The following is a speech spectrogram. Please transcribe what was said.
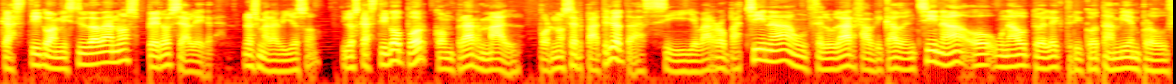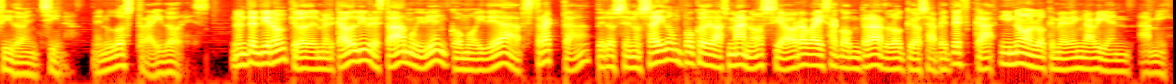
Castigo a mis ciudadanos, pero se alegran. ¿No es maravilloso? Y los castigo por comprar mal, por no ser patriotas, y llevar ropa china, un celular fabricado en China o un auto eléctrico también producido en China. Menudos traidores. No entendieron que lo del mercado libre estaba muy bien como idea abstracta, pero se nos ha ido un poco de las manos si ahora vais a comprar lo que os apetezca y no lo que me venga bien a mí.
